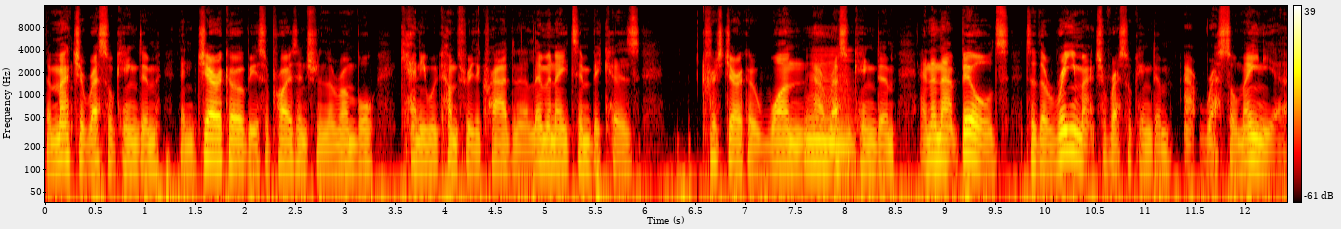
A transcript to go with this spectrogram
the match at Wrestle Kingdom, then Jericho would be a surprise entrant in the Rumble. Kenny would come through the crowd and eliminate him because Chris Jericho won at Mm. Wrestle Kingdom, and then that builds to the rematch of Wrestle Kingdom at WrestleMania.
